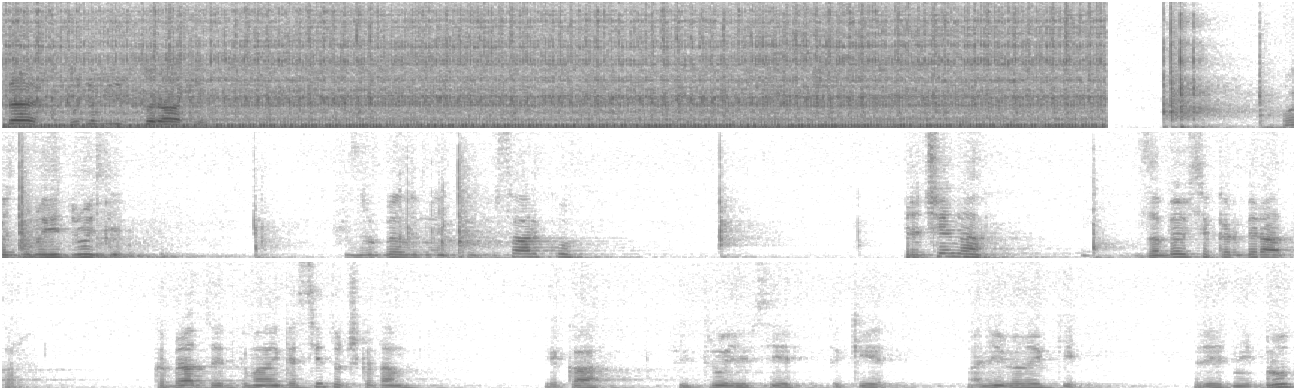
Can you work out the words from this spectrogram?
Все, будемо її збирати. Ось, дорогі друзі, зробили ми цю косарку. Причина забився карбюратор. В карбюраторі така маленька сіточка там, яка фільтрує всі такі малі великі різний бруд.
